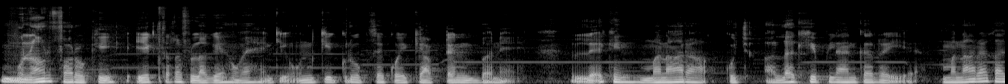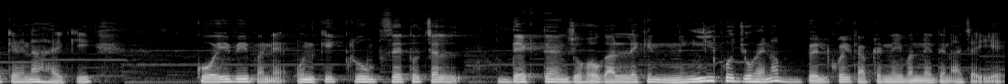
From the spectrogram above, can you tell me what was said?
मुनार फारूकी एक तरफ़ लगे हुए हैं कि उनकी ग्रुप से कोई कैप्टन बने, लेकिन मनारा कुछ अलग ही प्लान कर रही है। मनारा का कहना है कि कोई भी बने, उनकी ग्रुप से तो चल, देखते हैं जो होगा, लेकिन नील को जो है ना, बिल्कुल कैप्टन नहीं बनने देना चाहिए,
